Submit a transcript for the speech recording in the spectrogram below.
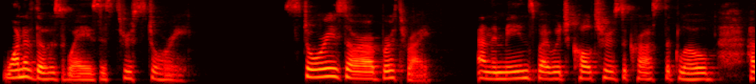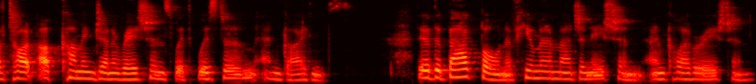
One of those ways is through story. Stories are our birthright and the means by which cultures across the globe have taught upcoming generations with wisdom and guidance. They're the backbone of human imagination and collaboration,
